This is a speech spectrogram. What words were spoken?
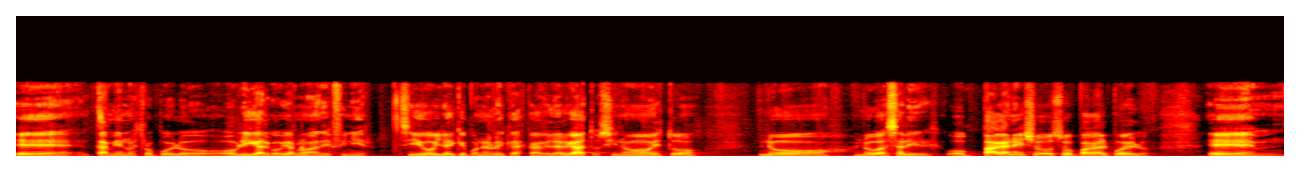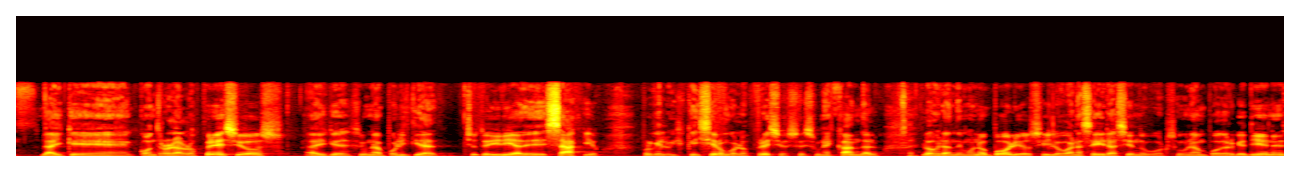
eh, también nuestro pueblo obliga al gobierno a definir. Si hoy hay que ponerle cascabel al gato, si no esto no, no va a salir. O pagan ellos o paga el pueblo. Eh, hay que controlar los precios, hay que hacer una política, yo te diría, de desagio, porque lo que hicieron con los precios es un escándalo, los grandes monopolios, y lo van a seguir haciendo por su gran poder que tienen.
